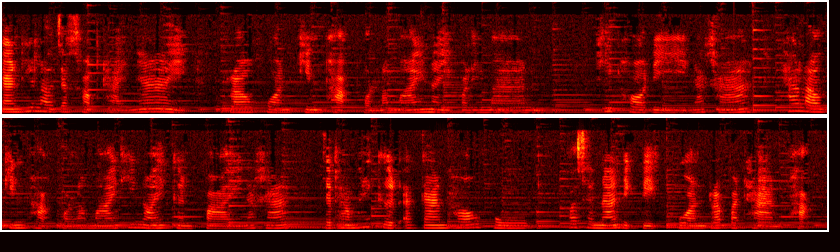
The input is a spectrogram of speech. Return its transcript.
การที่เราจะขับถ่ายง่าย เราควรกินผักผลไม้ในปริมาณที่พอดีนะคะ ถ้าเรากินผักผลไม้ที่น้อยเกินไปนะคะ จะทำให้เกิดอาการท้องผูก เพราะฉะนั้นเด็กๆควรรับประทานผักผ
